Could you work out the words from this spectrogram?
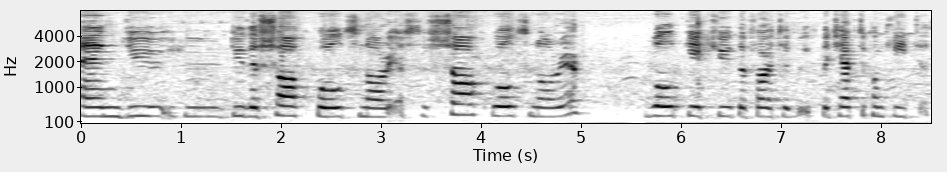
and you, you do the Shark World scenario. So Shark World scenario will get you the photo booth, but you have to complete it.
